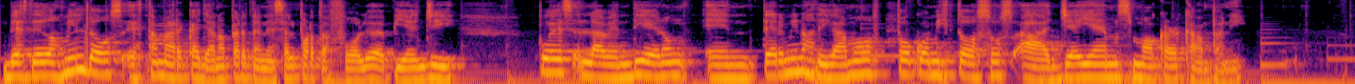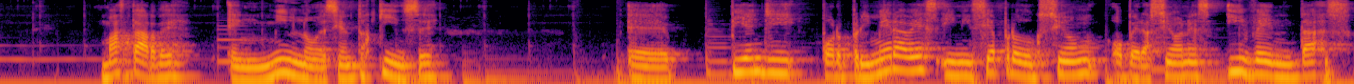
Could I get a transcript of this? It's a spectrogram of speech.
Desde 2002, esta marca ya no pertenece al portafolio de P&G, la vendieron en términos, digamos, poco amistosos a JM Smoker Company. Más tarde, en 1915, eh, P&G por primera vez inicia producción, operaciones y ventas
